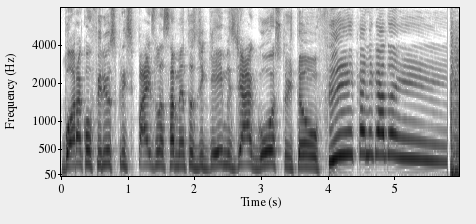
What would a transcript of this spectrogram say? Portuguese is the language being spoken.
Bora conferir os principais lançamentos de games de agosto, então fica ligado aí!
